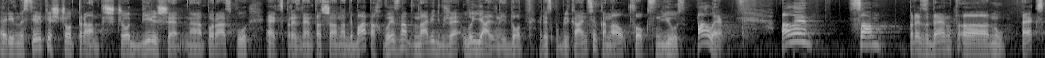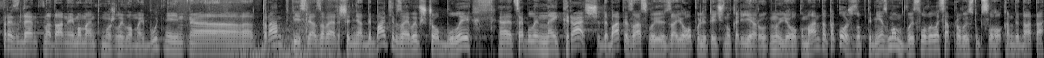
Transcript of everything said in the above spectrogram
е, рівно стільки, що Трамп. Що більше е, поразку екс-президента США на дебатах визнав навіть вже лояльний до республіканців канал Fox News. Але, але сам президент, е, ну екс-президент на даний момент, можливо, майбутній е, Трамп після завершення дебатів заявив, що були е, це були найкращі дебати за свою за його політичну кар'єру. Ну його команда також з оптимізмом висловилася про виступ свого кандидата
